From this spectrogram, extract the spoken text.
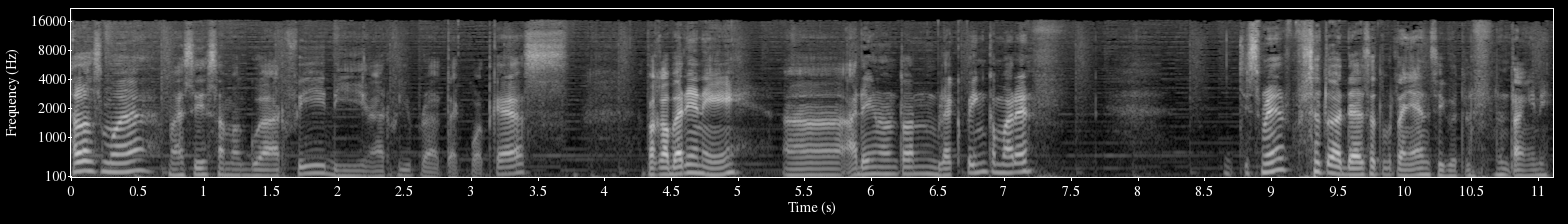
Halo semua, masih sama gue Arvi di Arvi Pra Tech Podcast. Apa kabarnya nih? Uh, ada yang nonton Blackpink kemarin? Sebenarnya satu ada satu pertanyaan sih gue tentang ini.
